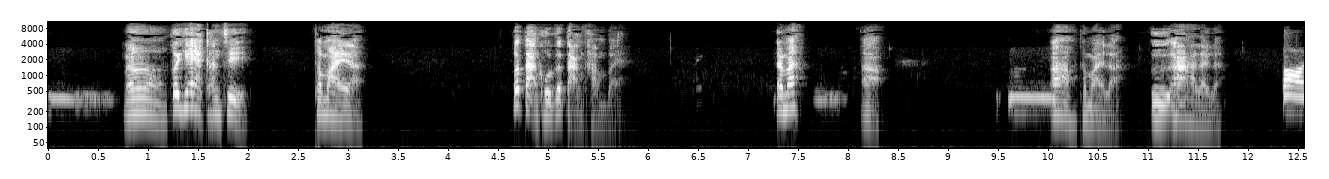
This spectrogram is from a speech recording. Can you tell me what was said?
อืมเออ ก็แยกกันสิทำไมอะ ก็ต่างคนก็ต่างทำไปได้ไหมอ้าวอืมอ้าวทำไมล่ะอืออ้าอะไรล่ะตอน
